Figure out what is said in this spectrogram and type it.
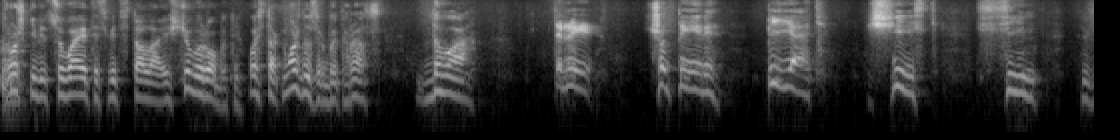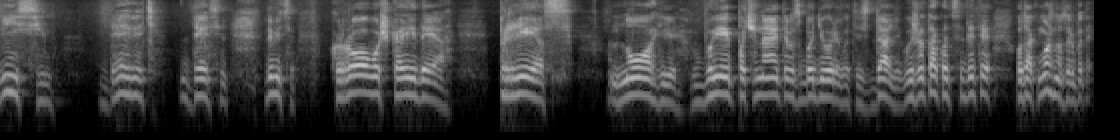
трошки відсуваєтесь від стола. І що ви робите? Ось так можна зробити? Раз, два, три, чотири, п'ять, шість, сім, вісім, дев'ять, десять. Дивіться, кровушка йде, прес ноги, ви починаєте взбадьорюватись. Далі. Ви ж отак от сидите, отак можна зробити.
